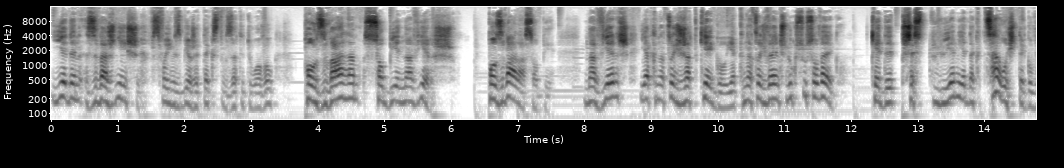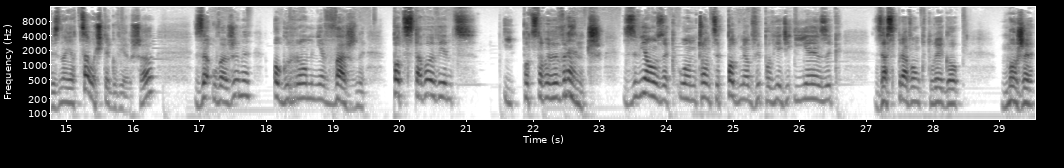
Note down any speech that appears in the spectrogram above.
Jeden z ważniejszych w swoim zbiorze tekstów zatytułował Pozwalam sobie na wiersz. Pozwala sobie na wiersz jak na coś rzadkiego, jak na coś wręcz luksusowego. Kiedy przestudiujemy jednak całość tego wyznania, całość tego wiersza, zauważymy ogromnie ważny, podstawowy więc i podstawowy wręcz związek łączący podmiot wypowiedzi i język, za sprawą którego może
